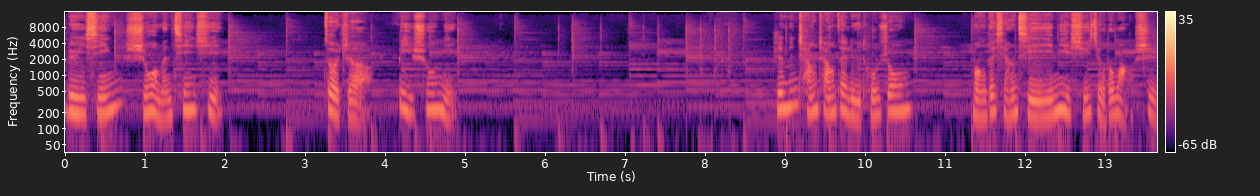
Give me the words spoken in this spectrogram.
旅行使我们谦逊。作者：毕淑敏。人们常常在旅途中猛地想起一灭许久的往事，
